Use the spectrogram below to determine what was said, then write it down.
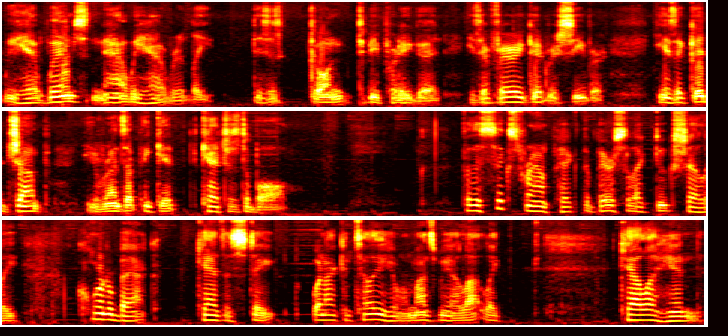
we have Wims, now we have Ridley. This is going to be pretty good. He's a very good receiver. He has a good jump. He runs up and get catches the ball. For the sixth round pick, the Bears select Duke Shelley, cornerback, Kansas State. When I can tell you, he reminds me a lot like Callahan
